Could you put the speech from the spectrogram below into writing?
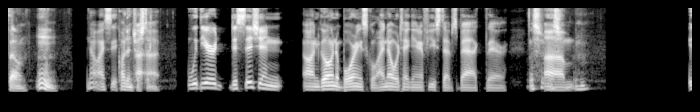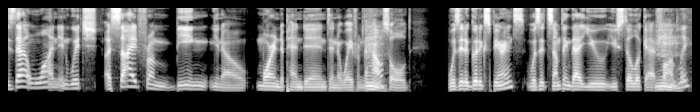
So mm, no, I see. quite interesting. Uh, with your decision on going to boarding school, I know we're taking a few steps back there. That's- that's- um, mhm. is that one in which aside from being you know more independent and away from the Mm. household was it a good experience was it something that you you still look at Mm. fondly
